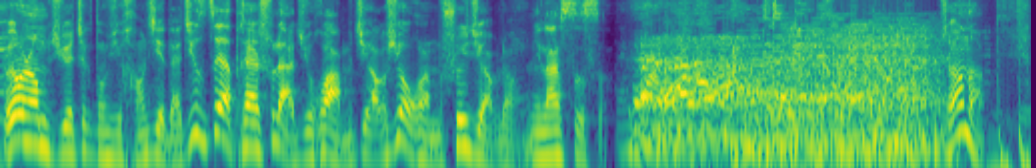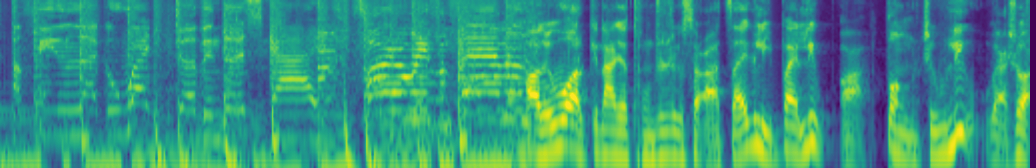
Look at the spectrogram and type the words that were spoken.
不要让我们觉得这个东西很简单，就是在台说两句话嘛，讲个笑话嘛，谁讲不了？你来试试。真的。啊，对，忘了跟大家通知这个事儿啊，在一个礼拜六啊，本周六晚上。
